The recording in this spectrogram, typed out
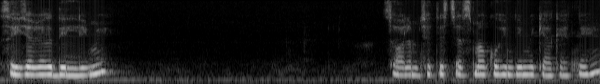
सही देगा दिल्ली में। नंबर छत्तीस चश्मा को हिंदी में क्या कहते हैं?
